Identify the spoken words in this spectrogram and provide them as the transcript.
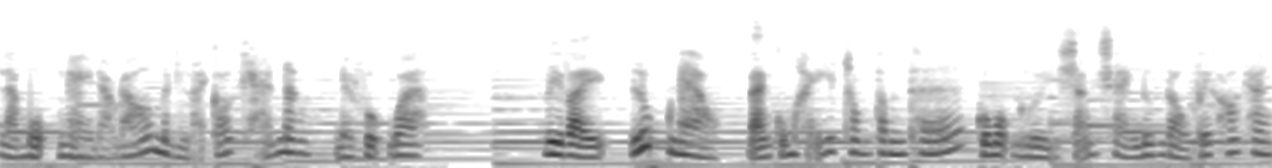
là một ngày nào đó mình lại có khả năng để vượt qua. Vì vậy, lúc nào bạn cũng hãy trong tâm thế của một người sẵn sàng đương đầu với khó khăn.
